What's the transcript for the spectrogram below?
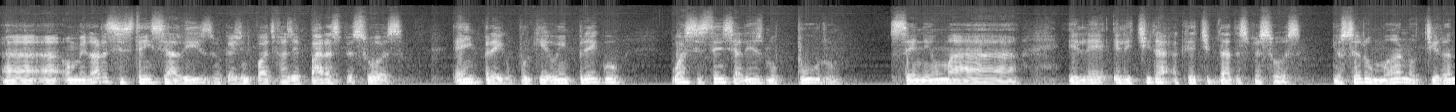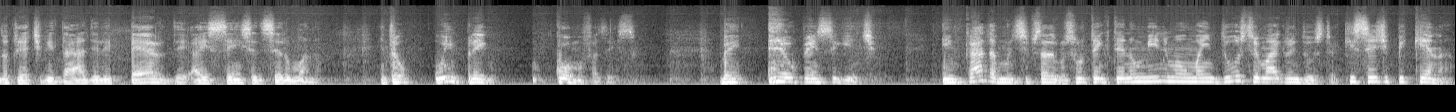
Ah, ah, o melhor assistencialismo que a gente pode fazer para as pessoas é emprego, porque o emprego, o assistencialismo puro, sem nenhuma. Ele, ele tira a criatividade das pessoas. E o ser humano, tirando a criatividade, ele perde a essência de ser humano. Então, o emprego, como fazer isso? Bem, eu penso o seguinte: em cada município do Estado do Sul tem que ter no mínimo uma indústria, uma agroindústria, que seja pequena,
